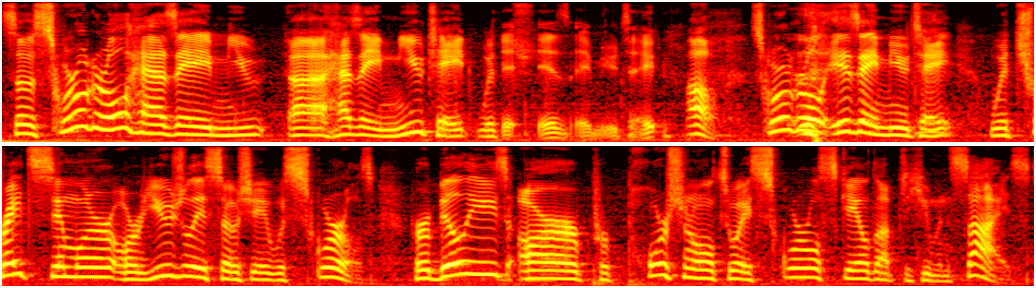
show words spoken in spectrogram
So Squirrel Girl has a mute uh, has a mutate with It is a mutate. oh Squirrel Girl is a mutate with traits similar or usually associated with squirrels. Her abilities are proportional to a squirrel scaled up to human size.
